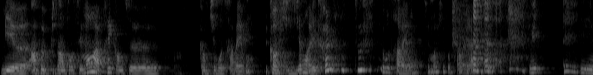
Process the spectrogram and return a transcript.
Mais euh, un peu plus intensément après quand quand ils retravailleront quand ils iront à l'école tous ils retravailleront. C'est moi qui retravaillerai plutôt Oui. et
